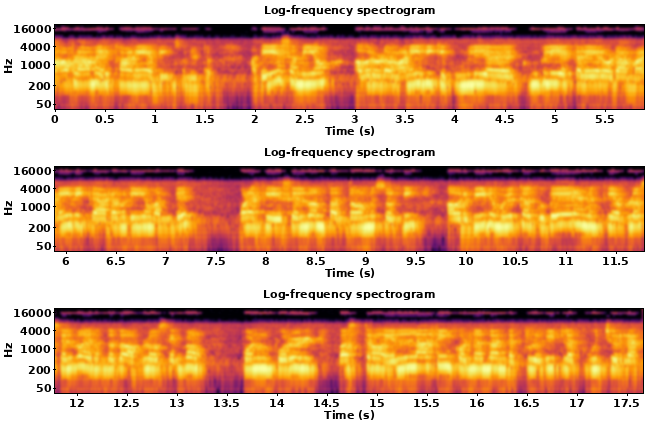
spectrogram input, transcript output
சாப்பிடாம இருக்கானே அப்படின்னு சொல்லிட்டு. அதே சமயம் அவரோட மனைவிக்கு குங்கிலிய குங்கிலிய கலையரோட மனைவி கடவுளையும் வந்து உனக்கு செல்வம் தந்தோம்னு சொல்லி அவர் வீடு முழுக்க குபேரனுக்கு எவ்வளோ செல்வம் இருந்ததோ அவ்வளோ செல்வம் பொன் பொருள் வஸ்திரம் எல்லாத்தையும் கொண்டு வந்து அந்த வீட்டில் குவிச்சுடுறார்.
